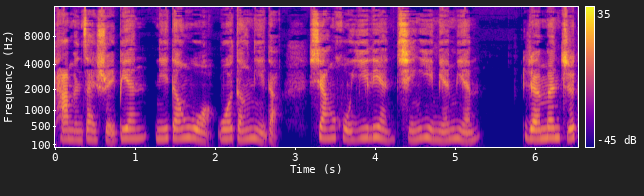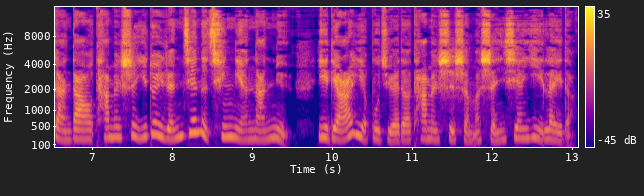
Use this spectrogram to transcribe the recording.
他们在水边，你等我，我等你的，相互依恋，情意绵绵。人们只感到他们是一对人间的青年男女，一点儿也不觉得他们是什么神仙异类的。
